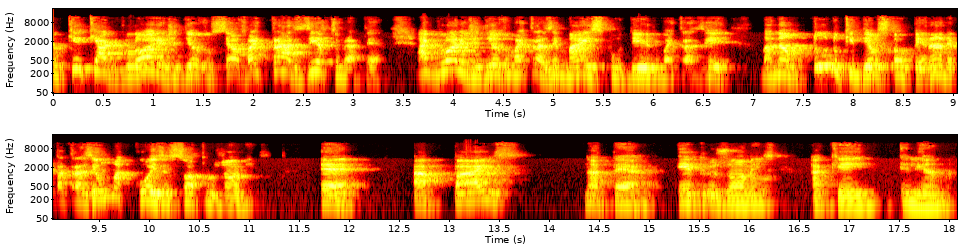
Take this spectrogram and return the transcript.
o que, que a glória de Deus no céu vai trazer sobre a Terra? A glória de Deus não vai trazer mais poder, não vai trazer. Mas não, tudo que Deus está operando é para trazer uma coisa só para os homens: é a paz na terra entre os homens a quem Ele ama.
